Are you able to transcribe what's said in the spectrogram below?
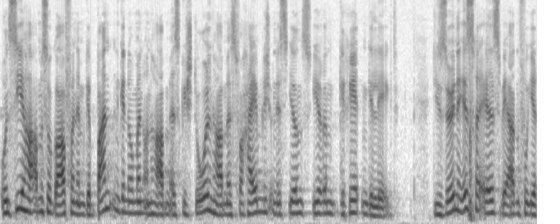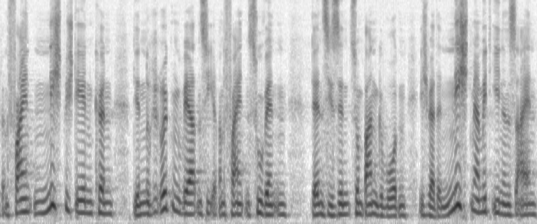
Und sie haben sogar von dem Gebannten genommen und haben es gestohlen, haben es verheimlicht und es ihren, ihren Geräten gelegt. Die Söhne Israels werden vor ihren Feinden nicht bestehen können, den Rücken werden sie ihren Feinden zuwenden, denn sie sind zum Bann geworden. Ich werde nicht mehr mit ihnen sein,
